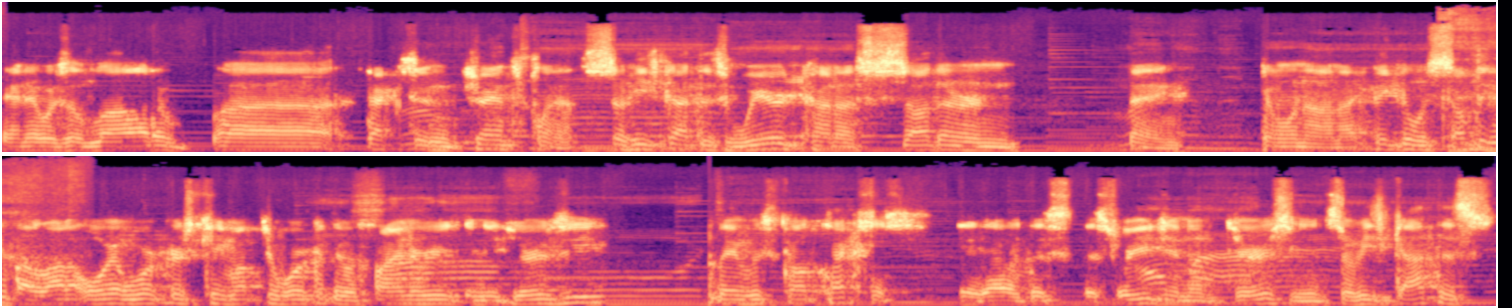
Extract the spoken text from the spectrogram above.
And it was a lot of uh, Texan transplants. So he's got this weird kind of southern thing going on. I think it was something about a lot of oil workers came up to work at the refineries in New Jersey. It was called Texas. You know, this this region of Jersey. And so he's got this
